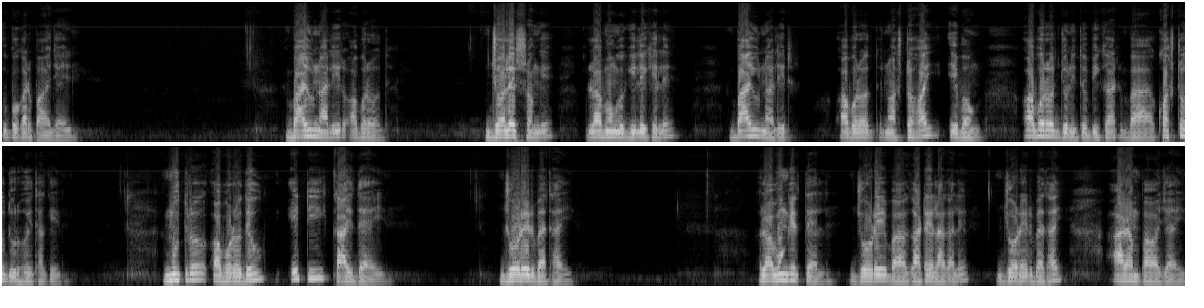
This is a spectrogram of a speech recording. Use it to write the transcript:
উপকার পাওয়া যায়। বায়ু নালীর অবরোধ। জলের সঙ্গে লবঙ্গ গিলে খেলে বায়ু নালীর অবরোধ নষ্ট হয় এবং অবরোধজনিত বিকার বা কষ্ট দূর হয়ে থাকে। মূত্র অবরোধেও এটি কাজ দেয়। জোরের ব্যথায়। লবঙ্গের তেল জোরে বা গাঁটে লাগালে জোরের ব্যথায় আরাম পাওয়া যায়।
